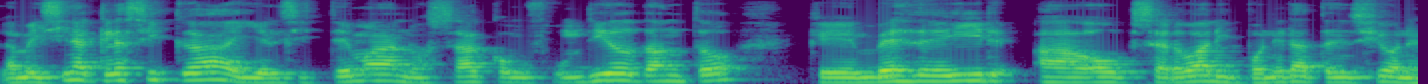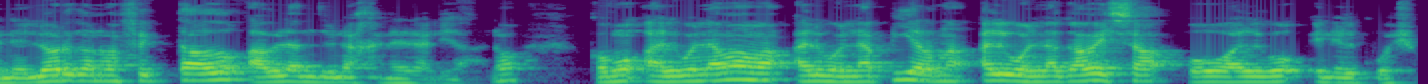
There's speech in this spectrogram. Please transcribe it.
La medicina clásica y el sistema nos ha confundido tanto que en vez de ir a observar y poner atención en el órgano afectado, hablan de una generalidad, ¿no? Como algo en la mama, algo en la pierna, algo en la cabeza o algo en el cuello.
